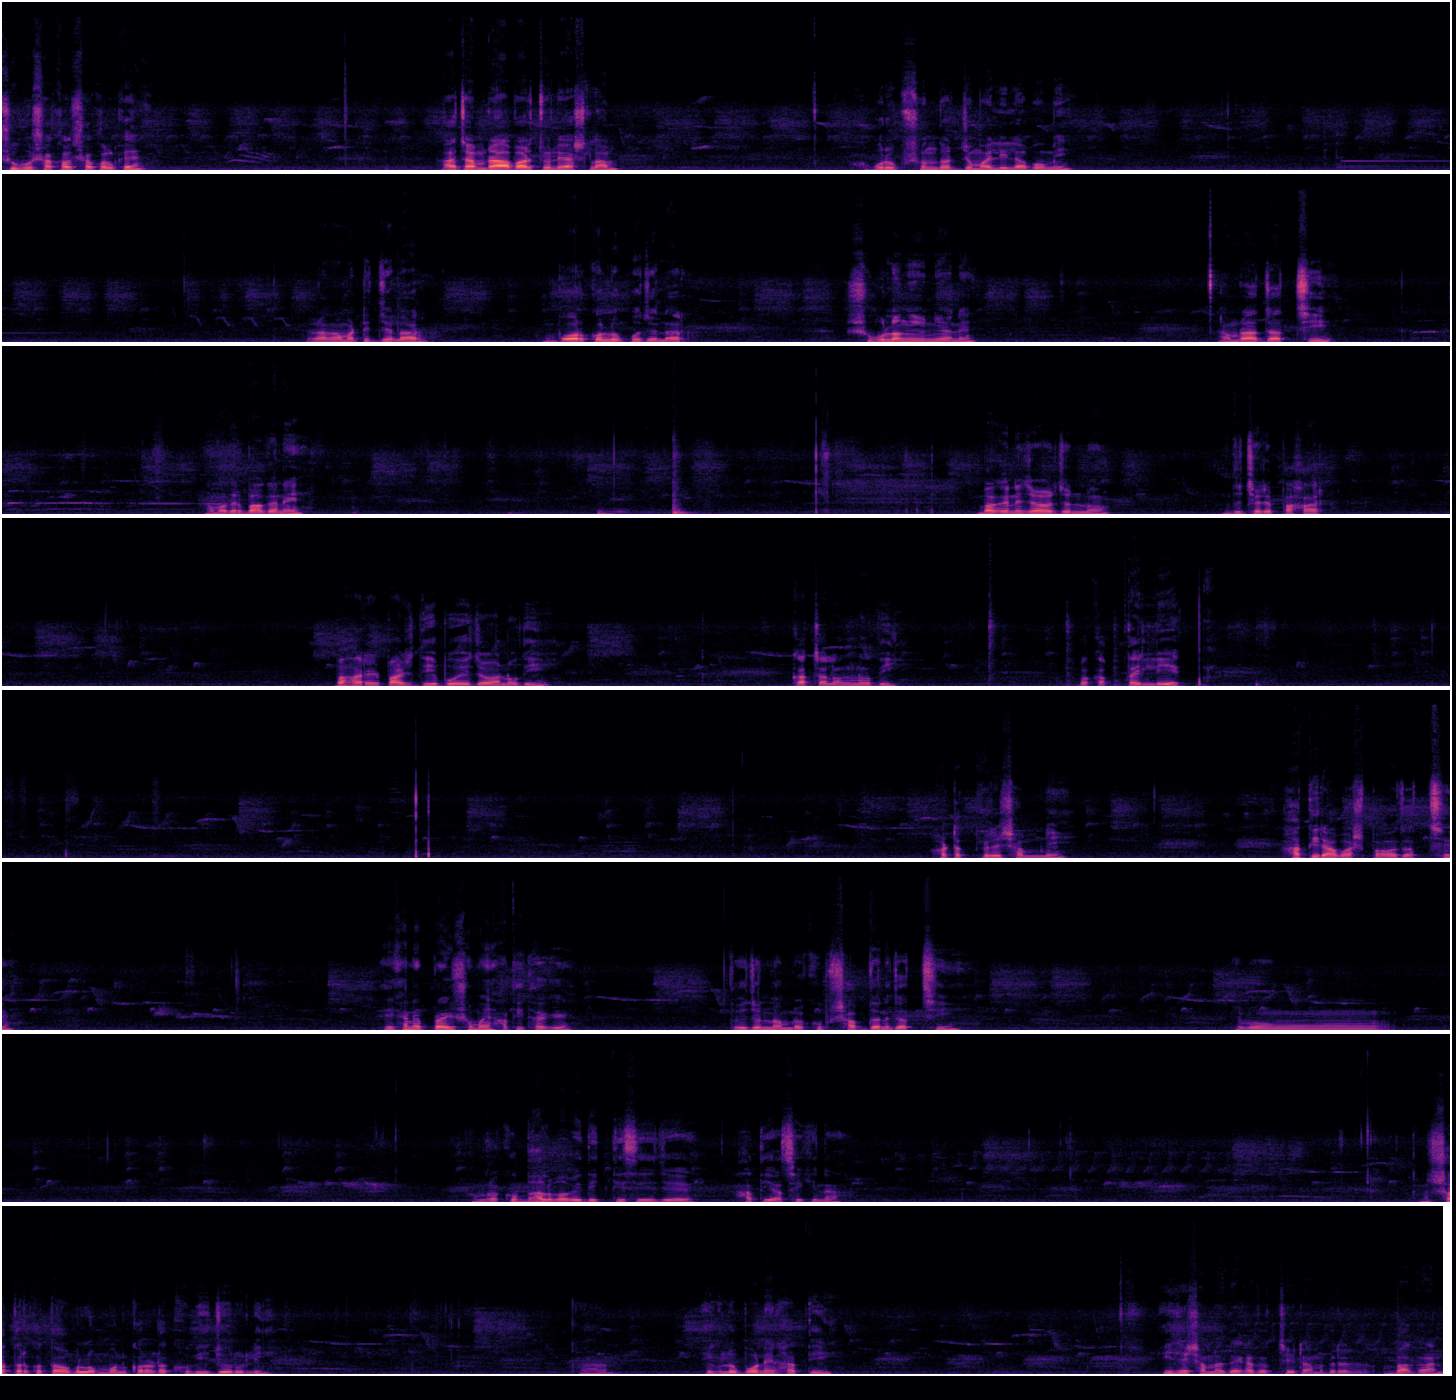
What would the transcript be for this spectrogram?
শুভ সকাল সকলকে। আজ আমরা আবার চলে আসলাম অপরূপ সৌন্দর্যময় লীলাভূমি। রাঙামাটি জেলার বরকল উপজেলার শুভলং ইউনিয়নে আমরা যাচ্ছি আমাদের বাগানে। বাগানে যাওয়ার জন্য দু ছেড়ে পাহাড়, পাহাড়ের পাশ দিয়ে বয়ে যাওয়া নদী কাঁচালং নদী বা কাপ্তাই লেক। হঠাৎ করে সামনে হাতির আবাস পাওয়া যাচ্ছে। এখানে প্রায় সময় হাতি থাকে। তো এই জন্য আমরা খুব সাবধানে যাচ্ছি। এবং আমরা খুব ভালোভাবে দেখতেছি যে হাতি আছে কিনা। সতর্কতা অবলম্বন করাটা খুবই জরুরি। কারণ এগুলো বনের হাতি। এই যে সামনে দেখা যাচ্ছে, এটা আমাদের বাগান।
